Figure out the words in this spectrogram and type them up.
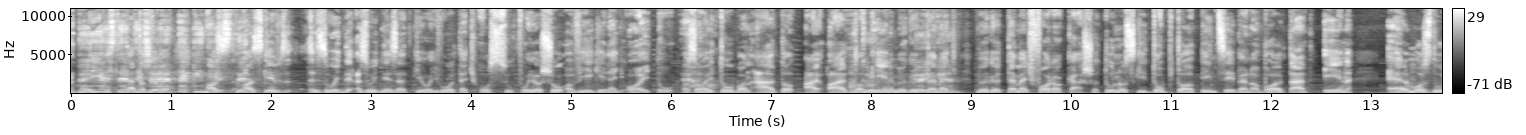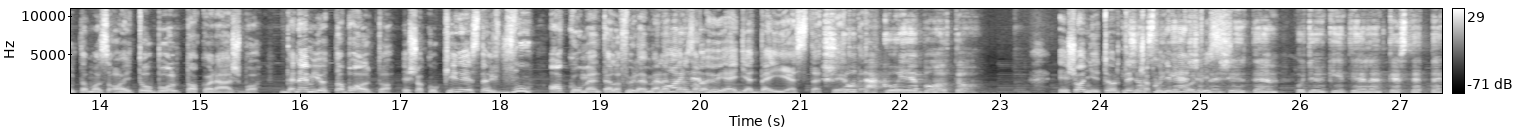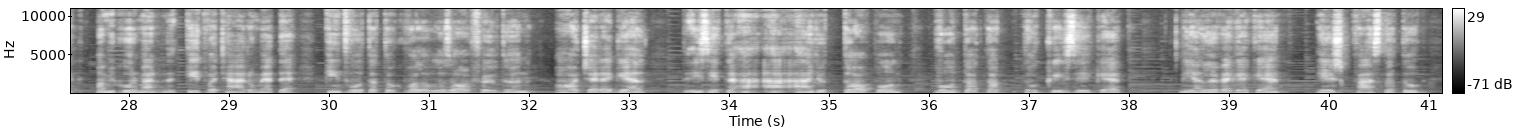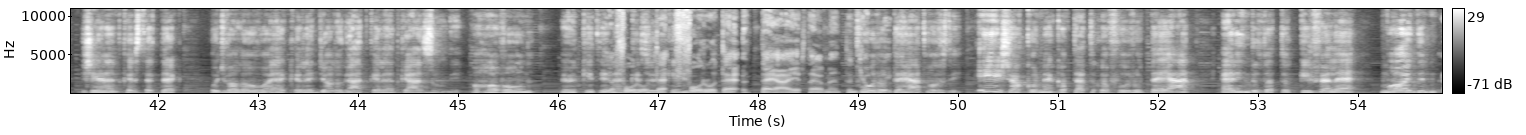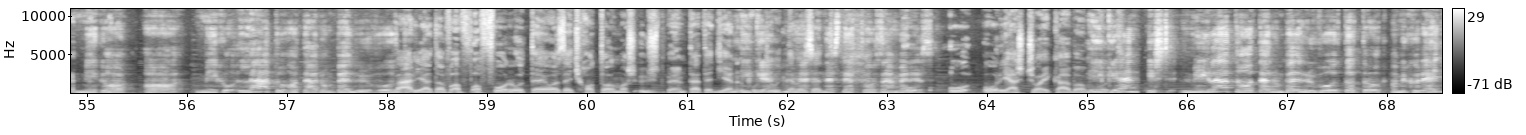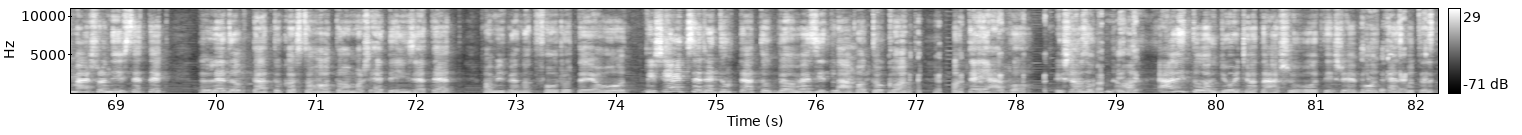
Beijesztett, Tehát és a köve- el te az, az, képz, ez, úgy, ez úgy nézett ki, hogy volt egy hosszú folyosó, a végén egy ajtó. Az ajtóban álltam, áll- álltam tudom, én, mögöttem igen. egy, mögöttem egy farakás. A Turnoszki dobta a pincében a baltát, én elmozdultam az ajtóból takarásba, de nem jött a balta, és akkor kinéztem, és vú, akkor ment el a fülem mellett, mert ez Majdnem. a hülye egyet beijesztett? Stotákolje balta. És annyi történt, És csak hogy amikor visz... meséltem, hogy önként jelentkeztettek, amikor már két vagy három hete kint voltatok valahol az Alföldön a hadsereggel, izét, á, á, ágyút talpon vontattatok izéket, ilyen lövegeket, és fáztatok, és jelentkeztetek, hogy valahova el kellett gyalog, át kellett gázolni. A havon önként A forró, te, forró te, teáért elmentünk. forró gyalog, igen. teát hozni. És akkor megkaptátok a forró teát, elindultatok kifele, majd még a, a még látóhatáron belül volt. Várjál, a, a, a forró te az egy hatalmas üstben, tehát egy ilyen úgy, Igen, úgynevezett ne- ezt hozzá, mert ez- ó, ó, óriás csajkában volt. Igen, és még látóhatáron belül voltatok, amikor egymásra néztetek, ledobtátok azt a hatalmas edényzetet, amiben a forró teja volt, és egyszerre dugtátok be a mezitlábatokat a tejába. És azok a, állítólag gyógyhatású volt, és volt, ez volt az...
